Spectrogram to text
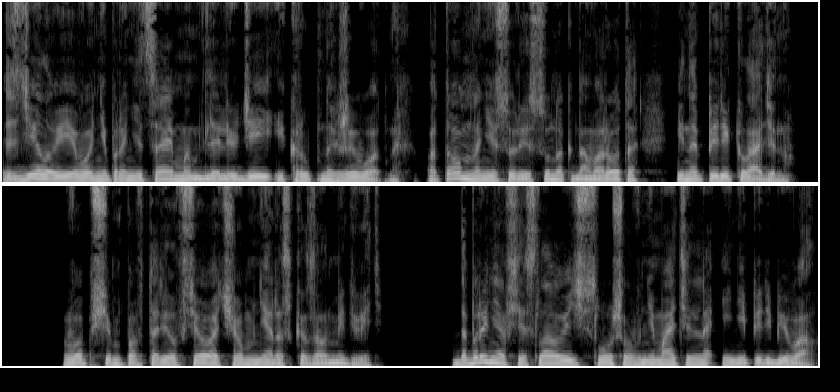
Сделаю его непроницаемым для людей и крупных животных. Потом нанесу рисунок на ворота и на перекладину. В общем, повторил все, о чем мне рассказал медведь. Добрыня Всеславович слушал внимательно и не перебивал.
